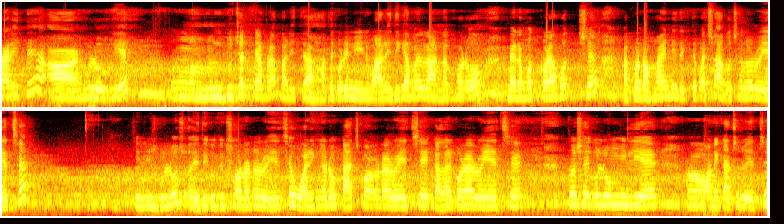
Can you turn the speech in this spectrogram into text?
গাড়িতে, আর হলো গিয়ে দু চারটে আমরা বাড়িতে হাতে করে নিয়ে নেব। আর এদিকে আমার রান্নাঘরও মেরামত করা হচ্ছে এখনও হয়নি, দেখতে পাচ্ছ, আগোছালো রয়েছে। জিনিসগুলো, এদিক ওদিক সরানো রয়েছে, ওয়ারিংয়েরও কাজ করা রয়েছে, কালার করা রয়েছে। তো সেগুলো মিলিয়ে অনেক কাজ রয়েছে।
